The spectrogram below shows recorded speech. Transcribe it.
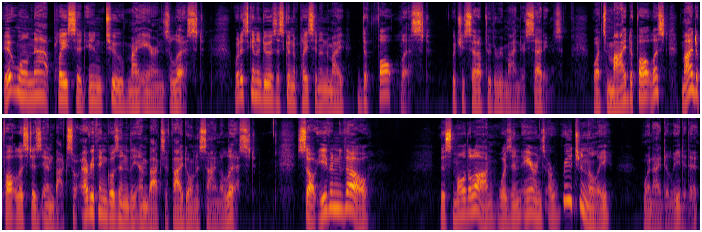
it will not place it into my errands list. What it's going to do is it's going to place it into my default list, which you set up through the reminder settings. What's my default list? My default list is inbox. So everything goes into the inbox if I don't assign a list. So even though this mow the lawn was in errands originally when I deleted it,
